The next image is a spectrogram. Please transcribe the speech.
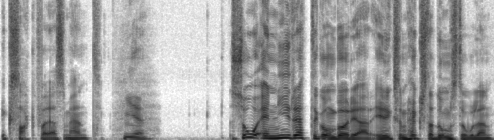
exakt vad det är som hänt. Yeah. Så en ny rättegång börjar i liksom högsta domstolen.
